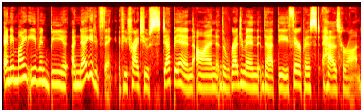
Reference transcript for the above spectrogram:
And it might even be a negative thing if you try to step in on the regimen that the therapist has her on.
